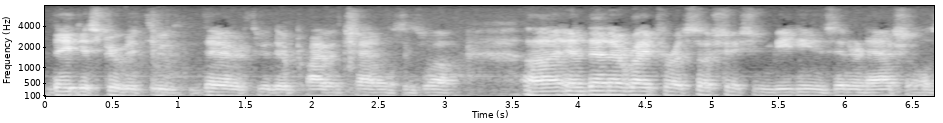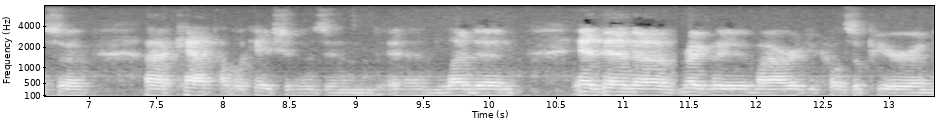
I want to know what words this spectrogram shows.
they distribute through their through their private channels as well. Uh, and then I write for Association Meetings International, so uh, CAT publications in, in London. And then uh, regularly my articles appear in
